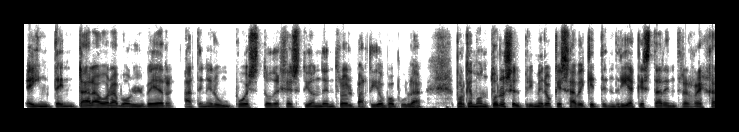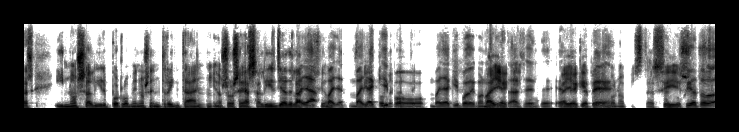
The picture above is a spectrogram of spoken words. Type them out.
e intentar ahora volver a tener un puesto de gestión dentro del Partido Popular, porque Montoro es el primero que sabe que tendría que estar entre rejas y no salir por lo menos en 30 años, o sea, salir ya de la vaya, vaya, vaya equipo, vaya equipo de economistas, vaya equipo, de, vaya equipo de economistas, sí, sí. Todo,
